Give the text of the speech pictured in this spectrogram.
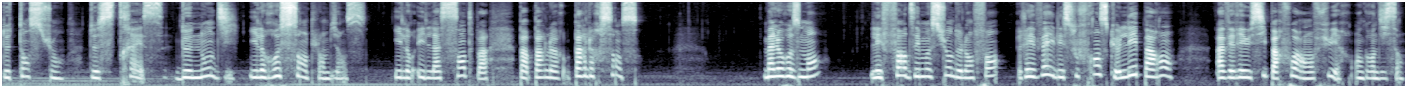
de tension, de stress, de non-dit. Ils ressentent l'ambiance. Ils, la sentent par, par, leur, par leur sens. Malheureusement, les fortes émotions de l'enfant réveillent les souffrances que les parents avaient réussi parfois à enfuir en grandissant.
